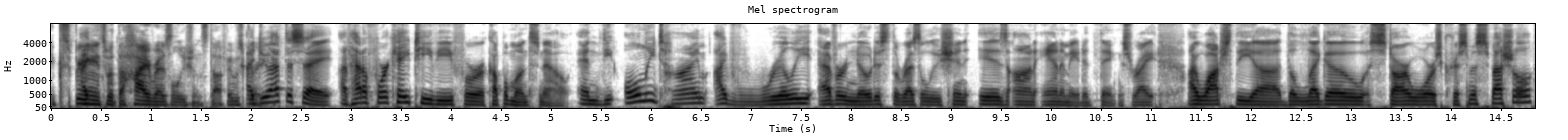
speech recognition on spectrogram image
experience with the high resolution stuff. It was I do have to say, I've had a 4K TV for a couple months now, and the only time I've really ever noticed the resolution is on animated things. Right? I watched the uh, the Lego Star Wars Christmas special,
